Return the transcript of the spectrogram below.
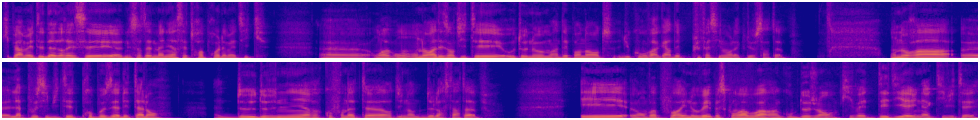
qui permettaient d'adresser, euh, d'une certaine manière, ces trois problématiques. Euh, on, aura des entités autonomes, indépendantes. Du coup, on va regarder plus facilement la culture startup. On aura euh, la possibilité de proposer à des talents de devenir cofondateurs de leur startup. Et on va pouvoir innover parce qu'on va avoir un groupe de gens qui va être dédié à une activité.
